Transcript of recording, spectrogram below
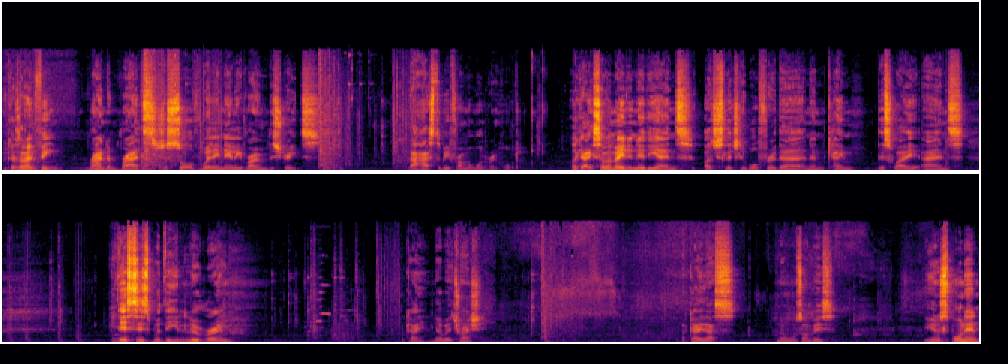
Because I don't think random rads just sort of willy-nilly roam the streets. That has to be from a wandering horde. Okay, so I made it near the end. I just literally walked through there and then came this way. And this is with the loot room. Okay, a little bit of trash. Okay, that's normal zombies. You gonna spawn in?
